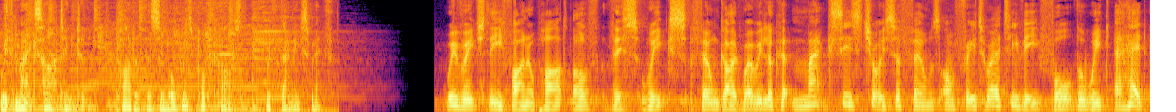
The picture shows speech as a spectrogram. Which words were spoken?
with Max Hartington, part of the St podcast with Danny Smith. We've reached the final part of this week's film guide where we look at Max's choice of films on free to air TV for the week ahead.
